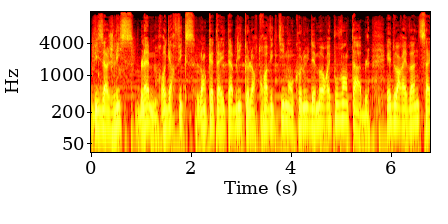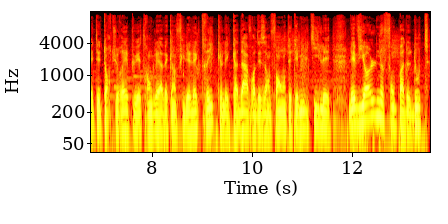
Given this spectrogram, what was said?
Visage lisse, blême, regard fixe, l'enquête a établi que leurs trois victimes ont connu des morts épouvantables. Edward Evans a été torturé puis étranglé avec un fil électrique, les cadavres des enfants ont été mutilés. Les viols ne font pas de doute.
